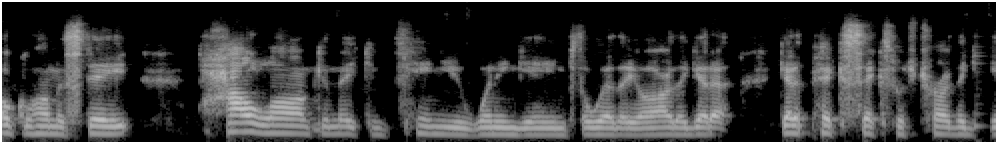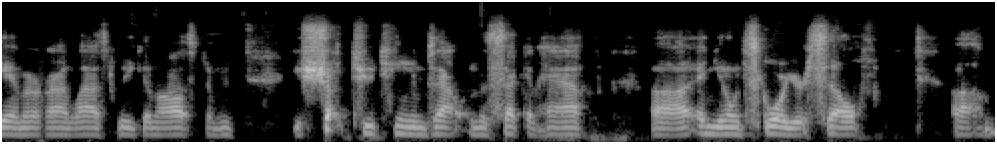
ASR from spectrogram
Oklahoma State, how long can they continue winning games the way they are? They get a get a pick six, which turned the game around last week in Austin. You shut two teams out in the second half, uh, and you don't score yourself. Um,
